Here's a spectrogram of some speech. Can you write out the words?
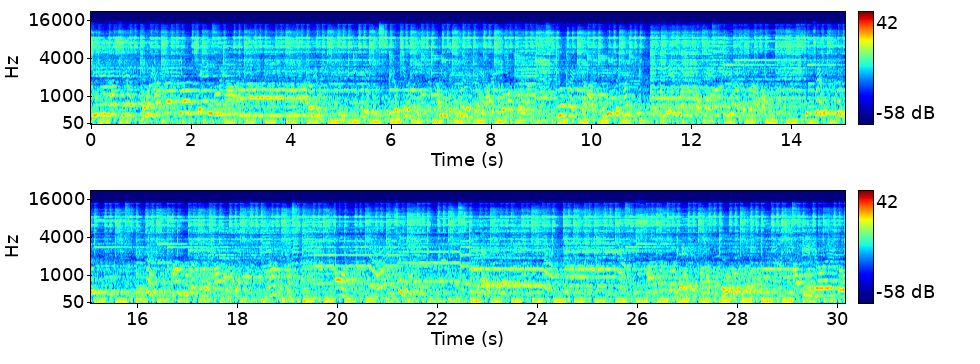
같이 보약같은 친구야 역시 언니 언니 백분이야 아니 고맙다 욕가 있잖아 죽일 때까지 জল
